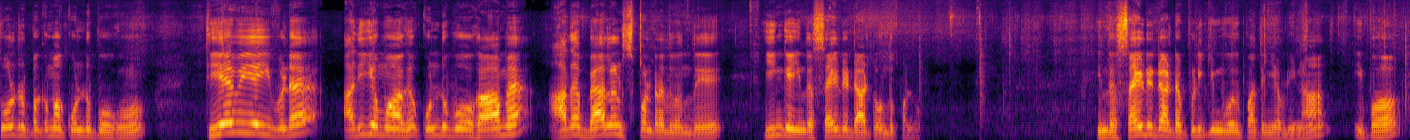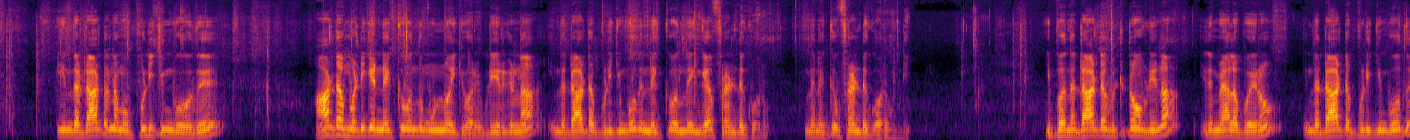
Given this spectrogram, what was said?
சோல்ட்ரு பக்கமாக கொண்டு போகும். தேவையை விட அதிகமாக கொண்டு போகாமல் அதை பேலன்ஸ் பண்ணுறது வந்து இங்கே இந்த சைடு டாட் வந்து பண்ணும். இந்த சைடு டாட்டை பிடிக்கும்போது பார்த்தீங்க அப்படின்னா இப்போது இந்த டாட்டை நம்ம பிடிக்கும்போது ஆட்டோமேட்டிக்காக நெக்கு வந்து முன்னோக்கி வரும். இப்படி இருக்குன்னா இந்த டாட்டை பிடிக்கும்போது நெக்கு வந்து இங்கே ஃப்ரண்ட்டுக்கு வரும். இந்த நெக்கு ஃப்ரண்ட்டுக்கு வரும் இப்படி. இப்போ இந்த டாட்டை விட்டுட்டோம் அப்படின்னா இது மேலே போயிடும் இந்த டாட்டை பிடிக்கும்போது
